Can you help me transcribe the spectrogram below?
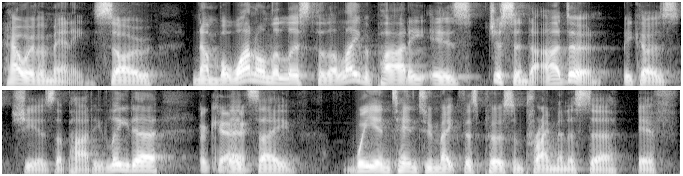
however many. So, number one on the list for the Labour Party is Jacinda Ardern, because she is the party leader. Okay. They'd say, We intend to make this person Prime Minister if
